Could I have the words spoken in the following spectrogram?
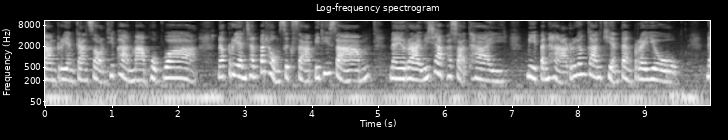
การเรียนการสอนที่ผ่านมาพบว่า นักเรียนชั้นประถมศึกษาปีที่ 3 ในรายวิชาภาษาไทย มีปัญหาเรื่องการเขียนแต่งประโยค ใน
